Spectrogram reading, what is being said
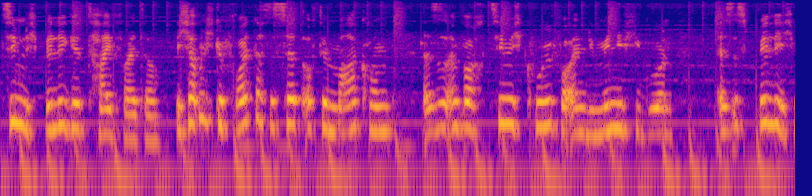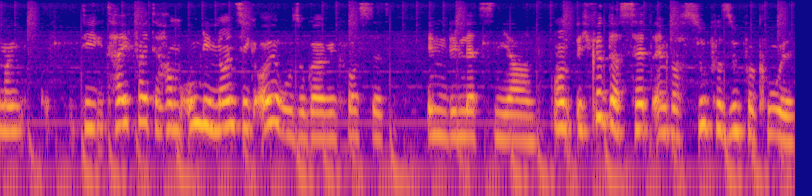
ziemlich billige TIE Fighter. Ich habe mich gefreut, dass das Set auf den Markt kommt. Es ist einfach ziemlich cool, vor allem die Minifiguren. Es ist billig, man, die TIE Fighter haben um die 90 Euro sogar gekostet in den letzten Jahren. Und ich finde das Set einfach super, super cool.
